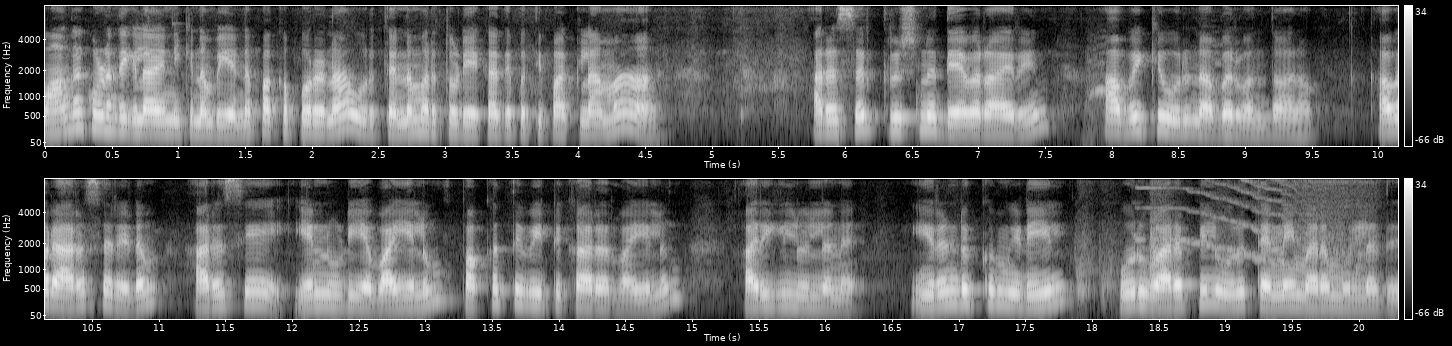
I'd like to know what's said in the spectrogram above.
வாங்க குழந்தைகளா இன்னைக்கு நம்ம என்ன பார்க்க போகிறோன்னா ஒரு தென்னை மரத்துடைய கதை பற்றி பார்க்கலாமா? அரசர் கிருஷ்ண தேவராயரின் அவைக்கு ஒரு நபர் வந்தாராம். அவர் அரசரிடம் அரசே என்னுடைய வயலும் பக்கத்து வீட்டுக்காரர் வயலும் அருகில் உள்ளன. இரண்டுக்கும் இடையில் ஒரு வரப்பில் ஒரு தென்னை மரம் உள்ளது.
